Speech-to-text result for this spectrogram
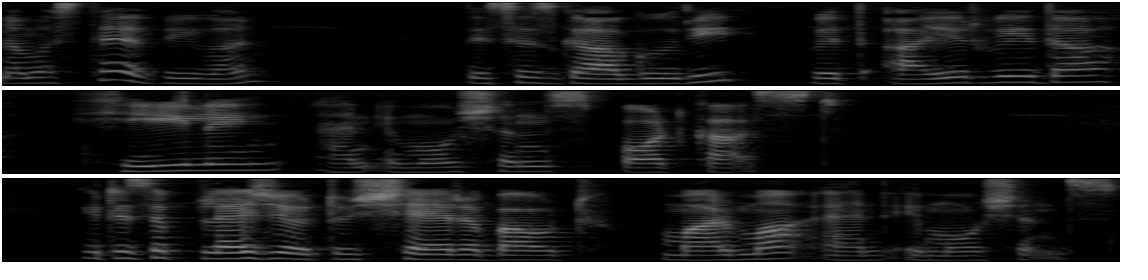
Namaste everyone. This is Gaguri with Ayurveda Healing and Emotions podcast. It is a pleasure to share about marma and emotions.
